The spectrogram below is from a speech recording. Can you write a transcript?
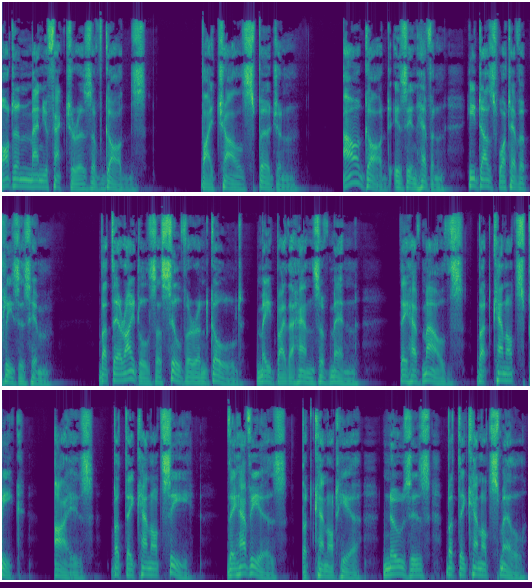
Modern Manufacturers of Gods by Charles Spurgeon Our God is in heaven, he does whatever pleases him. But their idols are silver and gold, made by the hands of men. They have mouths, but cannot speak, eyes, but they cannot see. They have ears, but cannot hear, noses, but they cannot smell.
